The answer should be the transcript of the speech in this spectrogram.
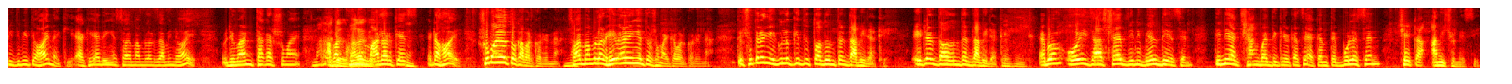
পৃথিবীতে হয় নাকি? এক হিয়ারিংয়ে ছয় মামলার জামিন হয়? রিমান্ড থাকার সময় আবার খুনের মার্ডার কেস এটা হয়। সময়ও তো কভার করে না। ছয় মামলার হিয়ারিং এ তো সময় কভার করে না। তো সুতরাং এগুলো কিন্তু তদন্তের দাবি রাখে। এটার তদন্তের দাবি রাখে। এবং ওই জাজ সাহেব যিনি বেল দিয়েছেন তিনি এক সাংবাদিকের কাছে একান্তে বলেছেন সেটা আমি শুনেছি।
